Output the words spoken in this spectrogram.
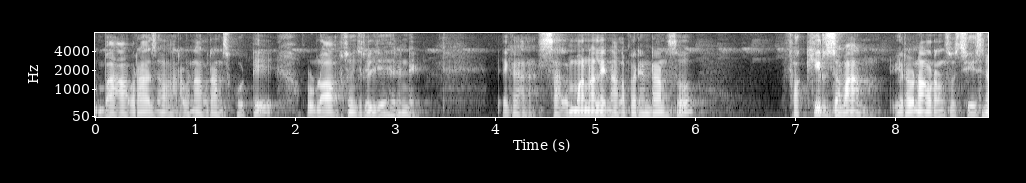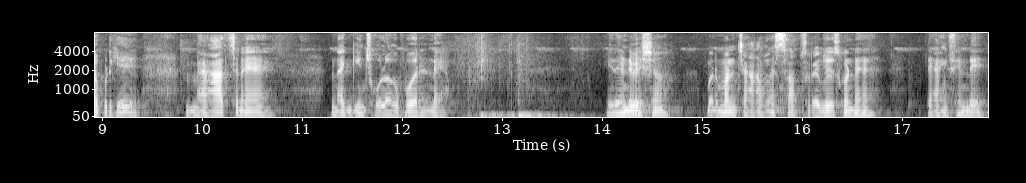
బాబరాజం అరవై నాలుగు రన్స్ కొట్టి రెండు హాఫ్ సెంచరీలు చేశారండి. ఇక సల్మాన్ అలీ నలభై రెండు రన్స్ ఫకీర్ జమాన్ ఇరవై నాలుగు రన్స్ చేసినప్పటికీ మ్యాచ్ని నగ్గించుకోలేకపోయారండి. ఇదండి విషయం. మరి మన ఛానల్ని సబ్స్క్రైబ్ చేసుకోండి. థ్యాంక్స్ అండి.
